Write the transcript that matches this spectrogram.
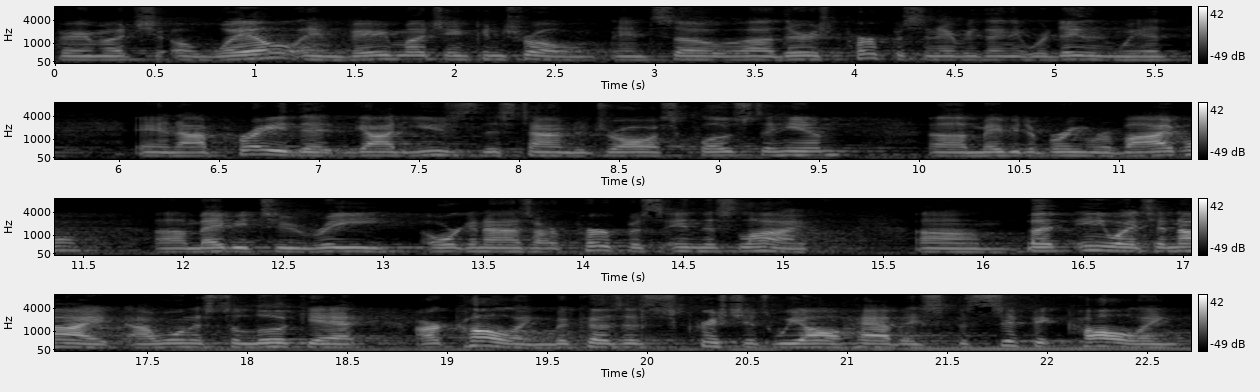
very much well, and very much in control. And so uh, there is purpose in everything that we're dealing with. And I pray that God uses this time to draw us close to Him, uh, maybe to bring revival, uh, maybe to reorganize our purpose in this life. Um, but anyway, tonight I want us to look at our calling because as Christians we all have a specific calling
